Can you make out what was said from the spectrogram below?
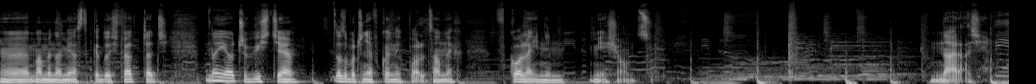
E, mamy na miastkę doświadczać. No i oczywiście Do zobaczenia w kolejnych polecanych w kolejnym miesiącu. Na razie.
